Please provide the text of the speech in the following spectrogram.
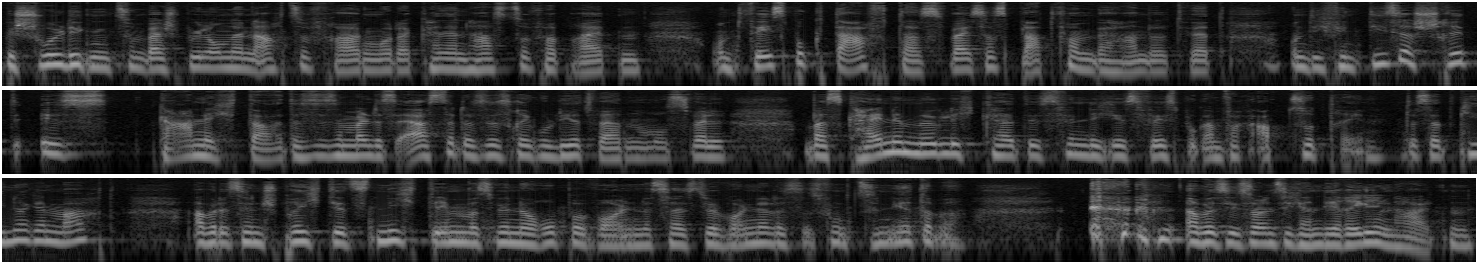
beschuldigen, zum Beispiel ohne nachzufragen oder keinen Hass zu verbreiten. Und Facebook darf das, weil es als Plattform behandelt wird. Und ich finde, dieser Schritt ist gar nicht da. Das ist einmal das Erste, dass es reguliert werden muss, weil was keine Möglichkeit ist, finde ich, ist Facebook einfach abzudrehen. Das hat China gemacht, aber das entspricht jetzt nicht dem, was wir in Europa wollen. Das heißt, wir wollen ja, dass das funktioniert, aber, aber sie sollen sich an die Regeln halten,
